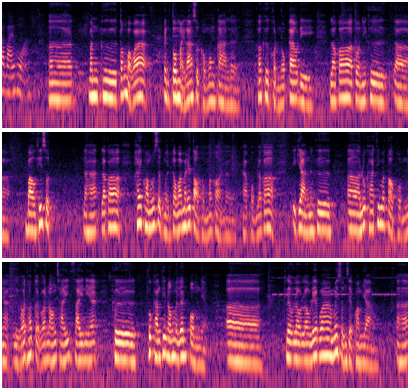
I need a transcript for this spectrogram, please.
สบายหัว เอ่อมันคือต้องบอกว่าเป็นตัวใหม่ล่าสุดของวงการเลย ก็คือขนนก 9D แล้วก็ตัวนี้คือเอ่อเบาที่สุดนะฮะแล้วก็ให้ความรู้สึกเหมือนกับว่าไม่ได้ต่อผมมาก่อนเลยครับผมแล้วก็อีกอย่างหนึ่งคือเออลูกค้าที่มาต่อผมเนี่ยหรือว่าถ้าเกิดว่าน้องใช้ไซส์เนี้ยคือทุกครั้งที่น้องมาเลื่อนปมเนี่ยเอ่อเราเราเราเรียกว่าไม่สูญเสียความยาว นะฮะ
